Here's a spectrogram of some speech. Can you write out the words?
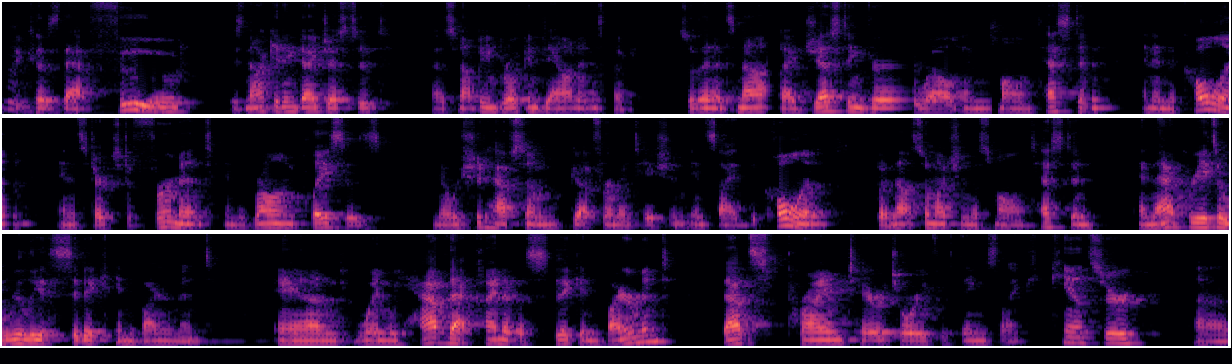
hmm. because that food is not getting digested, it's not being broken down in the stomach. So then it's not digesting very well in the small intestine and in the colon, and it starts to ferment in the wrong places. You know, we should have some gut fermentation inside the colon, but not so much in the small intestine. And that creates a really acidic environment. And when we have that kind of acidic environment, that's prime territory for things like cancer, uh,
